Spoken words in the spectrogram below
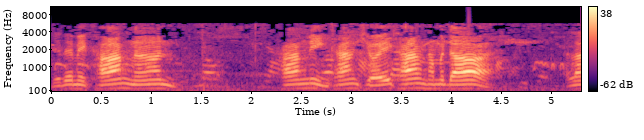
จะได้ไม่ค้างนาน ค้างนิ่ง ค้างเฉย ค้างธรรมดา อะไร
